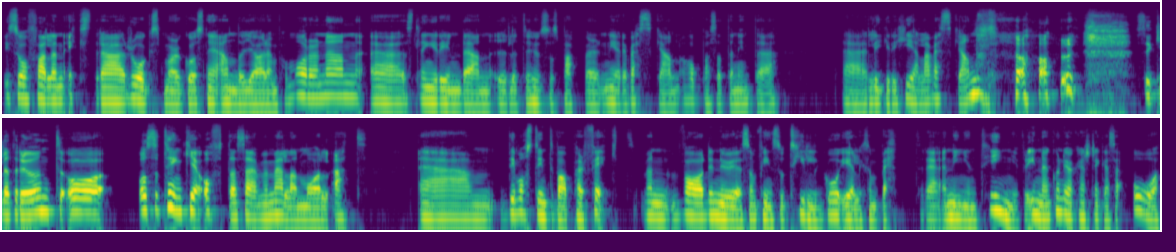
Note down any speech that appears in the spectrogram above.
i så fall en extra rågsmörgås när jag ändå gör den på morgonen, eh, slänger in den i lite hushållspapper ner i väskan och hoppas att den inte eh, ligger i hela väskan. cyklat runt. Och, och så tänker jag ofta så här med mellanmål att eh, det måste inte vara perfekt. Men vad det nu är som finns att tillgå är liksom bättre än ingenting. För innan kunde jag kanske tänka så här åh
